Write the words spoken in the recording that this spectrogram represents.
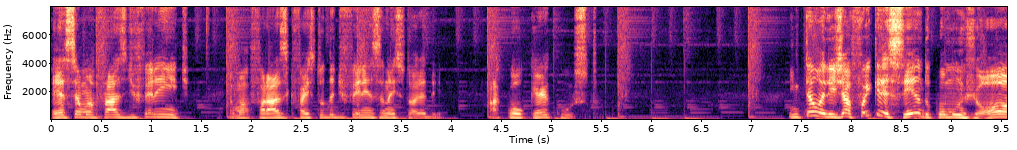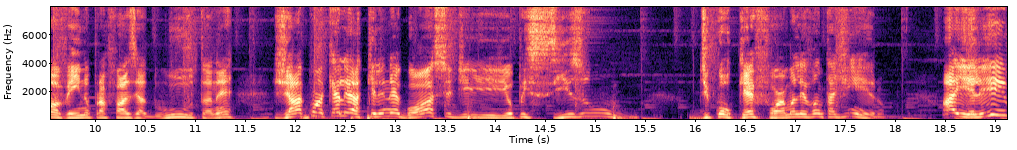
Essa é uma frase diferente. É uma frase que faz toda a diferença na história dele. A qualquer custo. Então ele já foi crescendo como um jovem, indo para a fase adulta, né? Já com aquele, aquele negócio de eu preciso de qualquer forma levantar dinheiro. Aí ele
